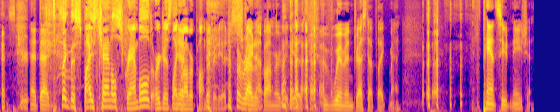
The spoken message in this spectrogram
that's true. at that It's like the Spice Channel scrambled, or just like Yeah. Robert Palmer video, just straight Robert up. Palmer videos of women dressed up like men. Pantsuit Nation.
